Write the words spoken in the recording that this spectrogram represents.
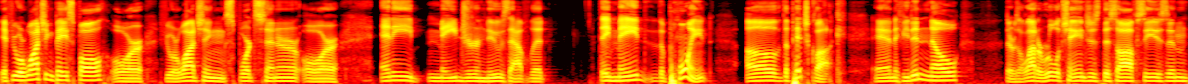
if you were watching baseball or if you were watching sports center or any major news outlet they made the point of the pitch clock. And if you didn't know there was a lot of rule changes this offseason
